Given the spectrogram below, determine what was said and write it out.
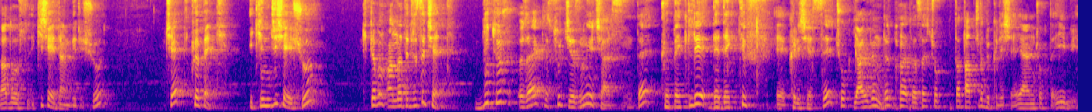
Daha doğrusu iki şeyden biri şu. Chet köpek. İkinci şey şu. Kitabın anlatıcısı Chet. Bu tür özellikle suç yazını içerisinde köpekli dedektif e, klişesi çok yaygındır. Bana kalırsa çok da tatlı bir klişe. Yani çok da iyi bir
